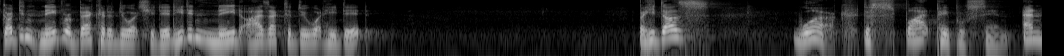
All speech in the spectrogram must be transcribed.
God didn't need Rebecca to do what she did, He didn't need Isaac to do what he did. But He does work despite people's sin. And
